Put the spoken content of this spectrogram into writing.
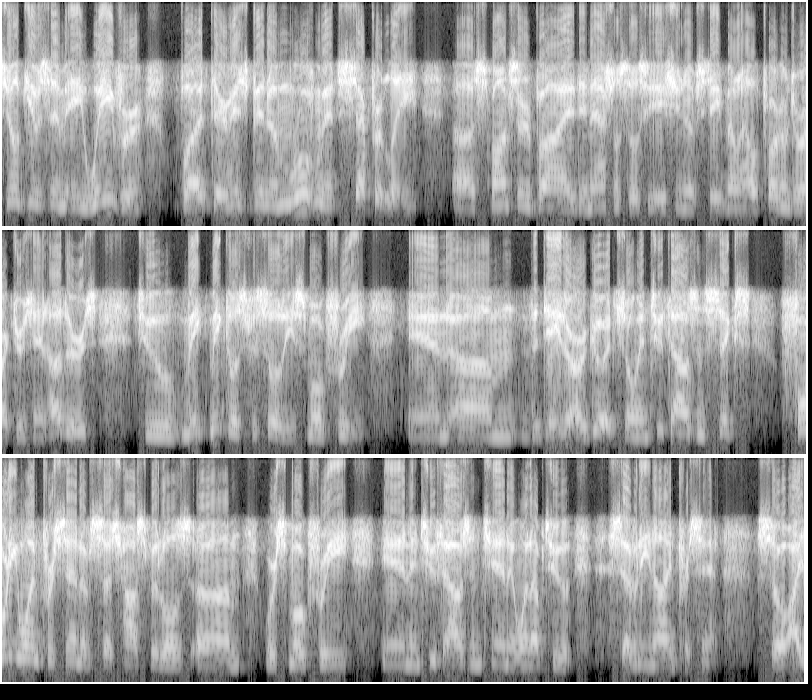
still gives them a waiver, but there has been a movement separately, uh, sponsored by the National Association of State Mental Health Program Directors and others, to make, make those facilities smoke free. And um, the data are good. So in 2006, 41% of such hospitals um, were smoke free, and in 2010 it went up to 79%. So I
